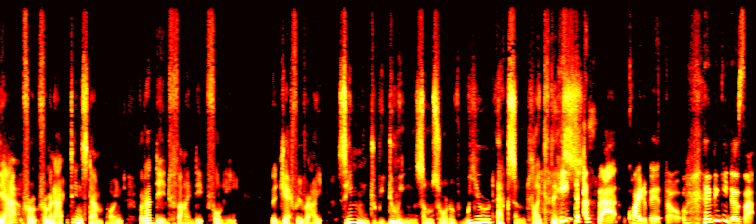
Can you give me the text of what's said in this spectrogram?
The Yeah. act, from from an acting standpoint, but I did find it funny that Jeffrey Wright seemed to be doing some sort of weird accent like this. He does that quite a bit, though. I think he does that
